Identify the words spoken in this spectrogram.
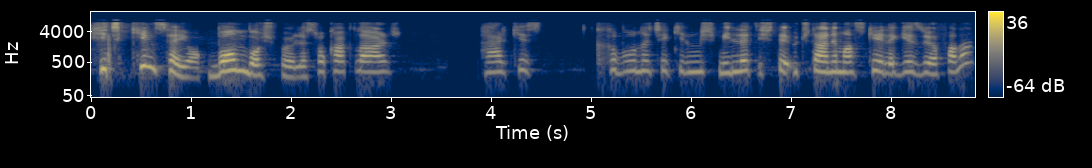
Hiç kimse yok. Bomboş böyle sokaklar. Herkes kabuğuna çekilmiş. Millet işte üç tane maskeyle geziyor falan.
